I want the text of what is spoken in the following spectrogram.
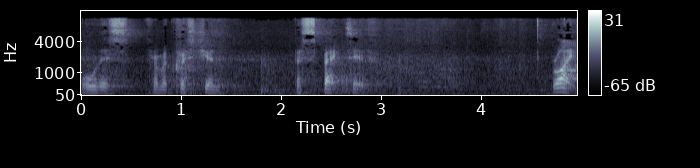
all this from a Christian perspective. Right,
